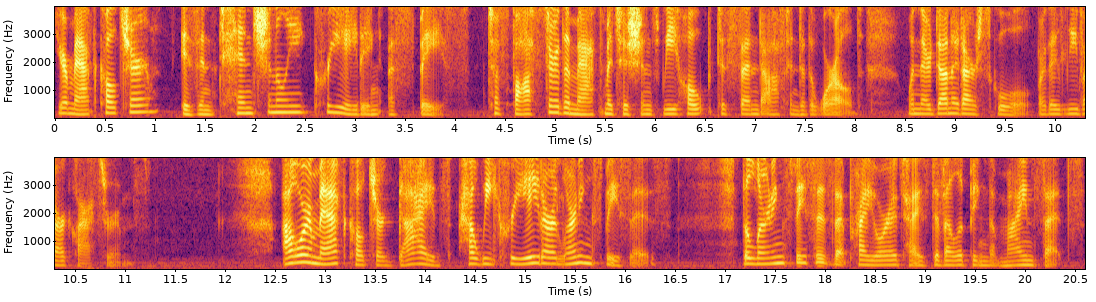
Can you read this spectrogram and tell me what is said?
Your math culture is intentionally creating a space to foster the mathematicians we hope to send off into the world when they're done at our school or they leave our classrooms. Our math culture guides how we create our learning spaces. The learning spaces that prioritize developing the mindsets,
